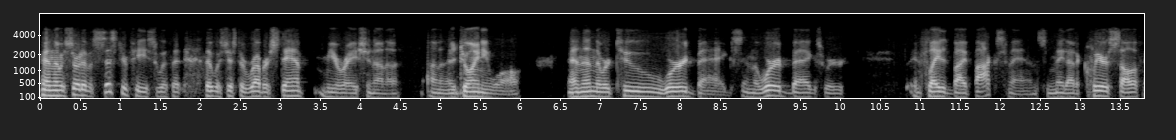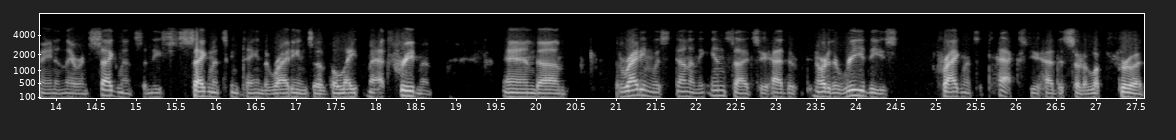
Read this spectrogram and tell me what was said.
And there was sort of a sister piece with it that was just a rubber stamp muration on a on an adjoining wall. And then there were two word bags, and the word bags were inflated by box fans and made out of clear cellophane, and they were in segments, and these segments contained the writings of the late Matt Friedman. And um, the writing was done on the inside, so you had to, in order to read these fragments of text, you had to sort of look through it.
